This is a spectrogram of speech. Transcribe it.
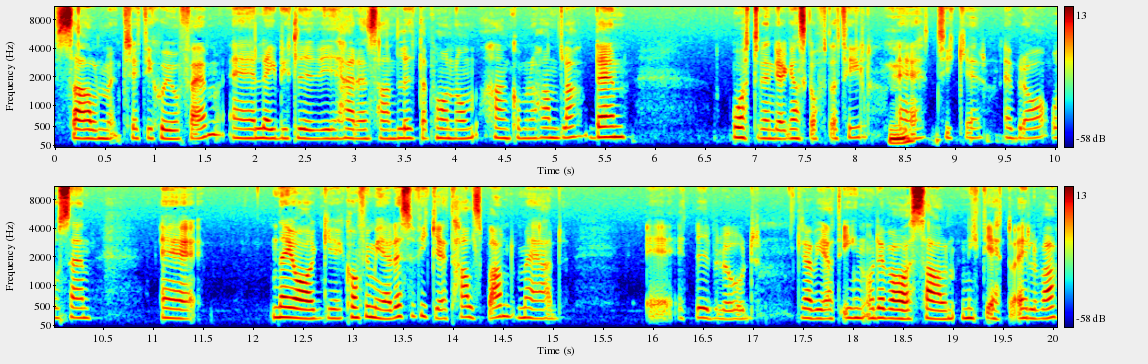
psalm 37 och 5. Eh, Lägg ditt liv i Herrens hand, lita på honom, han kommer att handla. Den återvänder jag ganska ofta till, Mm. eh, tycker är bra. Och sen eh, när jag konfirmerades så fick jag ett halsband med eh, ett bibelord graverat in och det var psalm 91 och 11.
